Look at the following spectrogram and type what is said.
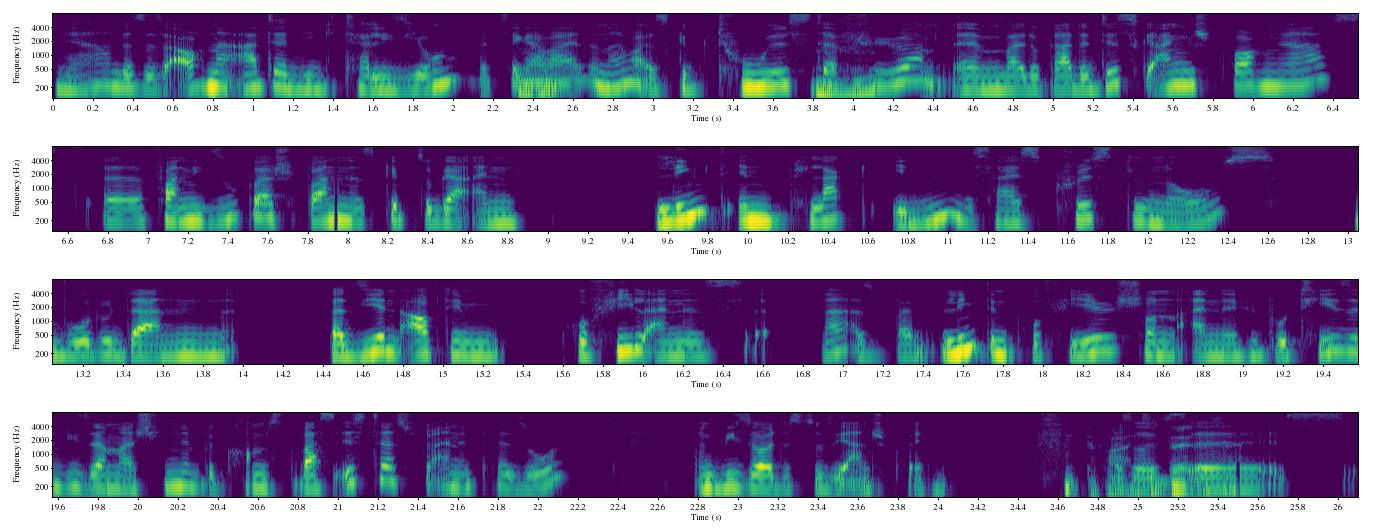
Ja, und das ist auch eine Art der Digitalisierung, witzigerweise, mhm. ne? weil es gibt Tools mhm. dafür. Mhm. Ähm, weil du gerade Disk angesprochen hast, äh, fand ich super spannend. Es gibt sogar ein LinkedIn-Plugin, das heißt Crystal Nose, wo du dann basierend auf dem Profil eines, ne, also beim LinkedIn-Profil schon eine Hypothese dieser Maschine bekommst, was ist das für eine Person und wie solltest du sie ansprechen. Also es äh, ist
